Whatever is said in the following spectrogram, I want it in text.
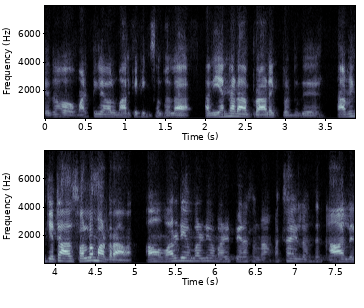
ஏதோ மல்டி லெவல் மார்க்கெட்டிங் சொல்றல அது என்னடா ப்ராடக்ட் பண்ணுது? அப்படின்னு கேட்டா அது சொல்ல மாட்டான் அவன். அவன் மறுபடியும் மறுபடியும் மழை என்ன சொல்றான்? மச்சான் இதுல வந்து நாலு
